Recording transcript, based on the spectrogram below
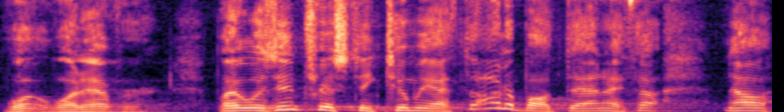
whatever. But it was interesting to me. I thought about that, and I thought, now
